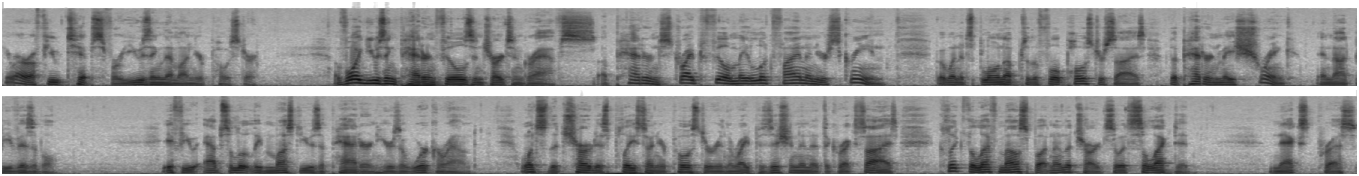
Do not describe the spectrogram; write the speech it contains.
here are a few tips for using them on your poster. Avoid using pattern fills in charts and graphs. A pattern striped fill may look fine on your screen, but when it's blown up to the full poster size, the pattern may shrink and not be visible. If you absolutely must use a pattern, here's a workaround. Once the chart is placed on your poster in the right position and at the correct size, click the left mouse button on the chart so it's selected. Next, press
